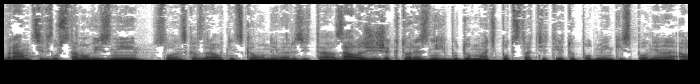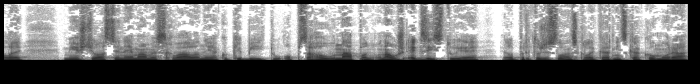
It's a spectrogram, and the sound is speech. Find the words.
v rámci ustanovizní Slovenská zdravotnícká univerzita. Záleží, že ktoré z nich budú mať v podstate tieto podmienky splnené, ale my ešte vlastne nemáme schválený ako keby tú obsahovú náplň. Ona už existuje, pretože Slovenská lekárnická komora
